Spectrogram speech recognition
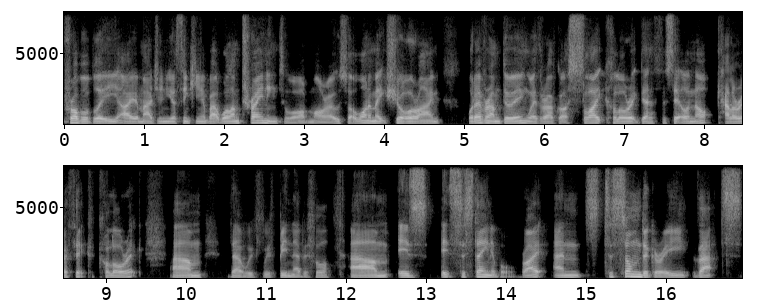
probably i imagine you're thinking about well i'm training tomorrow so i want to make sure i'm whatever i'm doing whether i've got a slight caloric deficit or not calorific caloric um, that we've we've been there before um, is it's sustainable right? And to some degree that's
